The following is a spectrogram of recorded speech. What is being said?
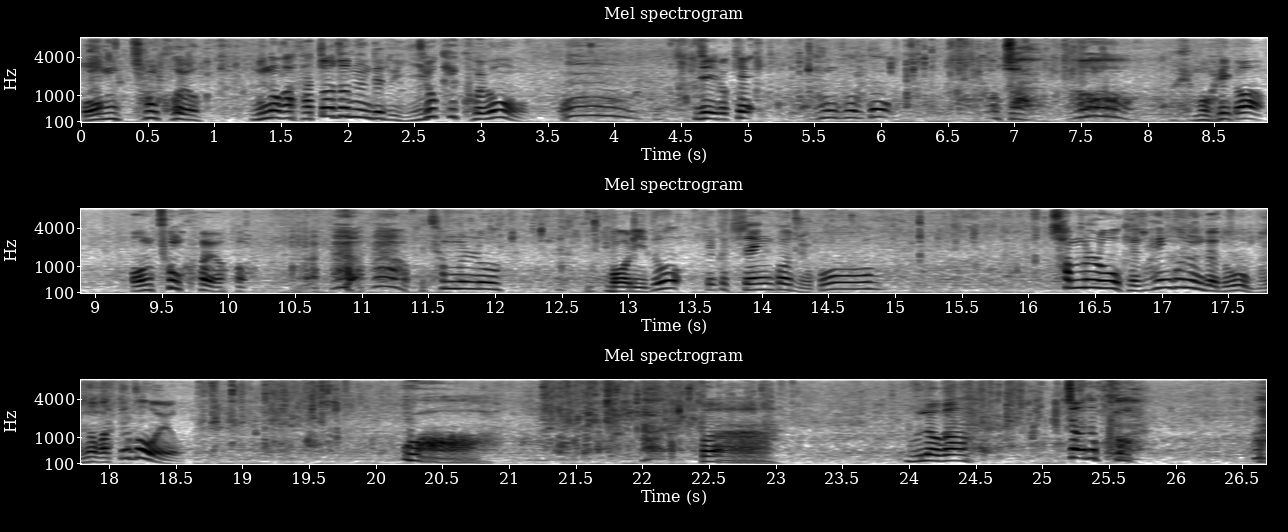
엄청 커요. 문어가 다 쪄졌는데도 이렇게 커요. 어, 이제 이렇게 헹구고, 자, 어, 머리가 엄청 커요. 찬물로 머리도 깨끗이 헹궈주고 찬물로 계속 헹구는데도 문어가 뜨거워요. 와, 와, 문어가 쪄도 커. 와,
